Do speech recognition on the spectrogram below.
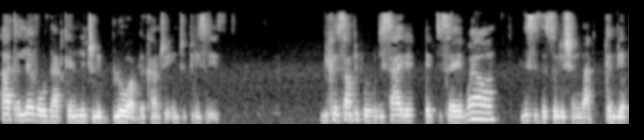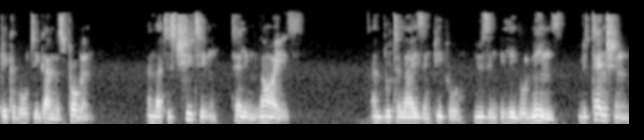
at a level that can literally blow up the country into pieces. Because some people decided to say, well, this is the solution that can be applicable to Uganda's problem and that is cheating, telling lies, and brutalizing people using illegal means, detention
